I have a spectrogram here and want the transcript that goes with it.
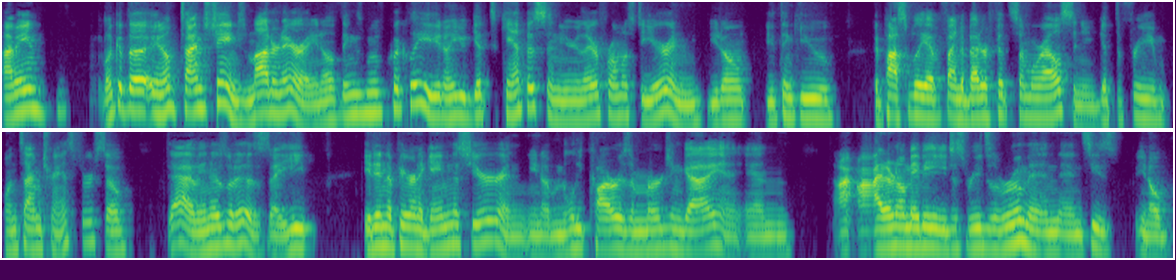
I mean, look at the, you know, times change, modern era, you know, things move quickly. You know, you get to campus and you're there for almost a year and you don't, you think you could possibly have find a better fit somewhere else and you get the free one time transfer. So, yeah, I mean, it is what it is. He, he didn't appear in a game this year and, you know, Maliq Carr is emerging guy and, and I, I don't know, maybe he just reads the room and, and sees, you know,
